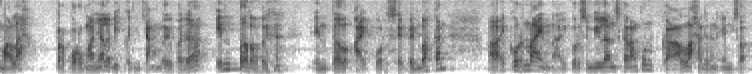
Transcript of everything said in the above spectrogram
Malah performanya lebih kencang daripada Intel ya. Intel iCore 7 bahkan uh, iCore 9, iCore 9 sekarang pun kalah dengan M1.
